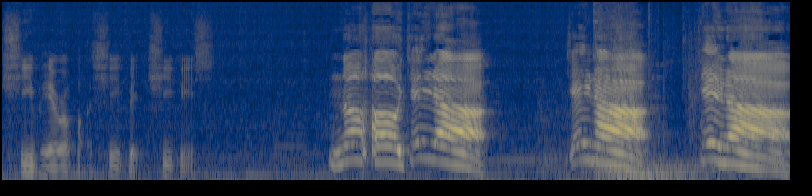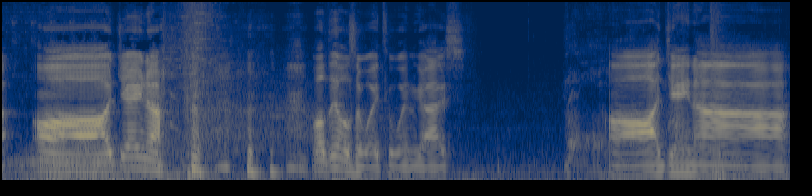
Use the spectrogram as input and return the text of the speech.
sheep hero, sheep, sheepies. No, Jaina! Jaina! Jaina! Aw, Jaina. well, there was a way to win, guys. Aw, Jaina.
